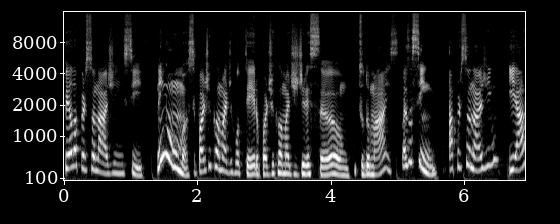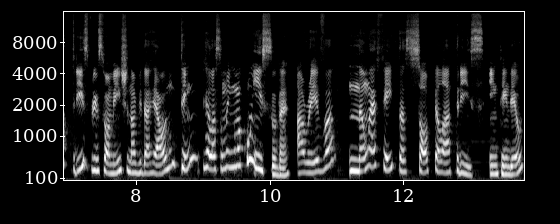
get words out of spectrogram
pela personagem em si. Nenhuma. Você pode reclamar de roteiro, pode reclamar de direção e tudo mais. Mas assim, a personagem e a atriz, principalmente, na vida real, não tem relação nenhuma com isso, né? A Reva não é feita só pela atriz, entendeu?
